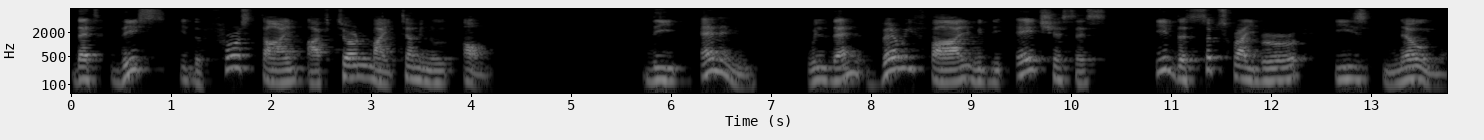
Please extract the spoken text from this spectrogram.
that this is the first time I've turned my terminal on. The MME will then verify with the HSS if the subscriber is known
